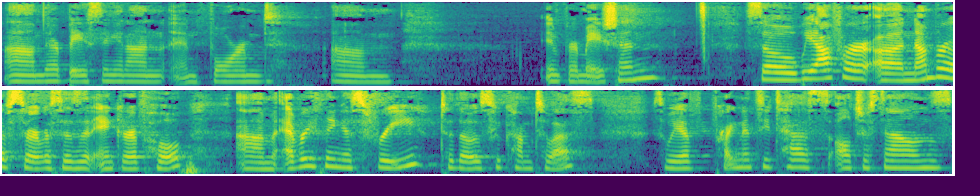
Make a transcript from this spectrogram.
Um, they're basing it on informed information. So we offer a number of services at Anchor of Hope. Um, everything is free to those who come to us. So we have pregnancy tests, ultrasounds.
